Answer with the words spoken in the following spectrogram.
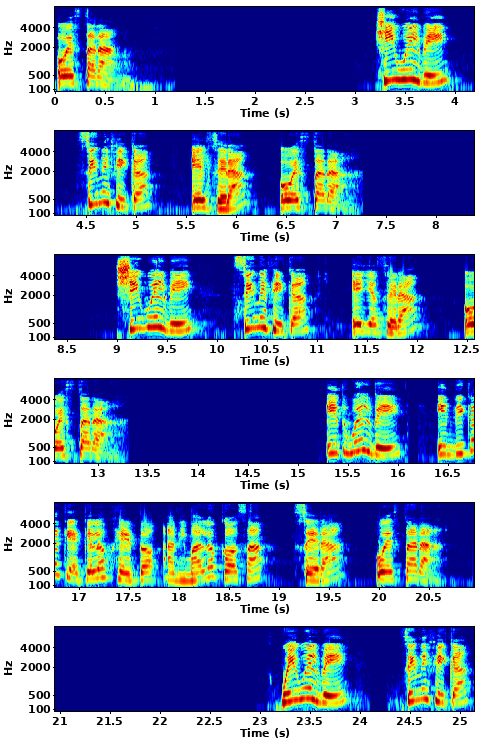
o estarán. He will be significa él será o estará. She will be significa ella será o estará. It will be indica que aquel objeto, animal o cosa será o estará. We will be significa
